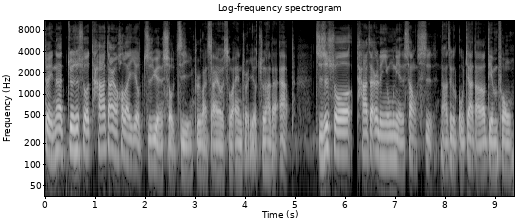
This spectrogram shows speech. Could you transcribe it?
对，那就是说他当然后来也有支援手机，不管是 iOS 或 Android 有出他的 App，只是说他在二零一五年上市，那这个股价达到巅峰，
